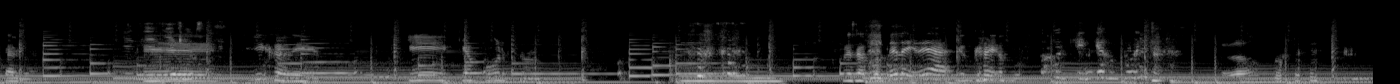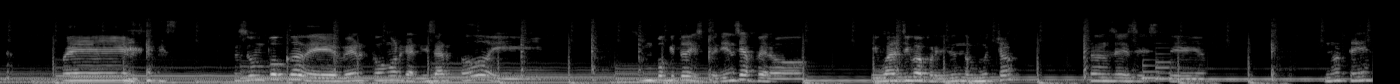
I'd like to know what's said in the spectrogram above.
y- Eh, híjole, ¿qué, qué aporto? Mm, pues aporté la idea, yo creo. Ok, qué aporto. Pues, pues un poco de ver cómo organizar todo y poquito de experiencia, pero igual sigo aprendiendo mucho. Entonces, este, no sé.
